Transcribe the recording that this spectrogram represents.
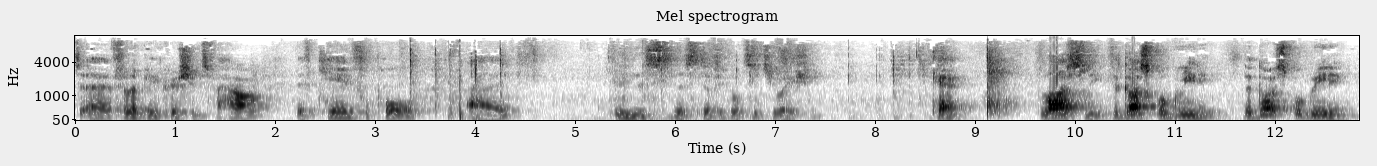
to, uh, Philippian Christians for how they've cared for Paul uh, in this, this difficult situation. Okay. Lastly, the gospel greeting. The gospel greeting.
